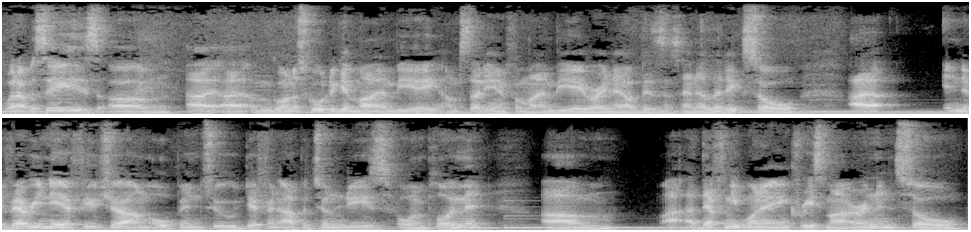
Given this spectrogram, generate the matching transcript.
what I would say is um, I, am going to school to get my MBA. I'm studying for my MBA right now, business analytics. So, I, in the very near future, I'm open to different opportunities for employment. Um, I definitely want to increase my earnings. So,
